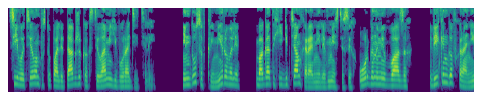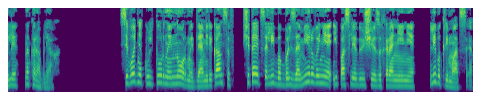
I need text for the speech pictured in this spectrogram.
с его телом поступали так же, как с телами его родителей. Индусов кремировали, Богатых египтян хоронили вместе с их органами в вазах, викингов хоронили на кораблях. Сегодня культурной нормой для американцев считается либо бальзамирование и последующее захоронение, либо кремация.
